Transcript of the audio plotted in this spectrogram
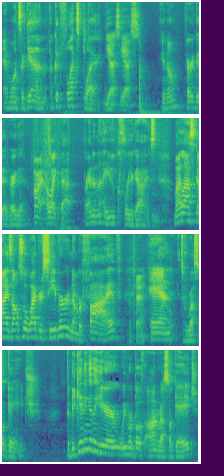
And once again, a good flex play. Yes, yes. You know, very good, very good. All right, I like that. Brandon Aiyuk for you guys. My last guy is also a wide receiver, number five, Okay. and it's Russell Gage. The beginning of the year, we were both on Russell Gage.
